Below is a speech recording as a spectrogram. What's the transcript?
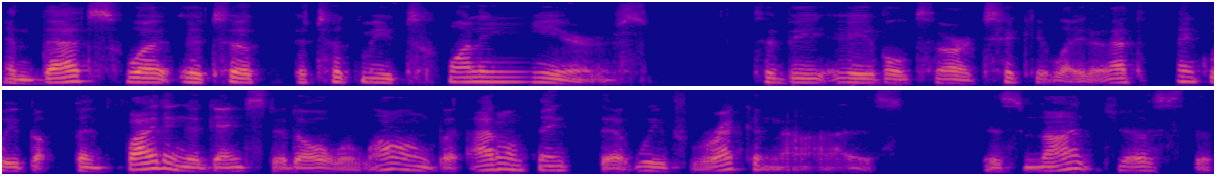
And that's what it took. It took me 20 years to be able to articulate it. I think we've been fighting against it all along, but I don't think that we've recognized it's not just the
